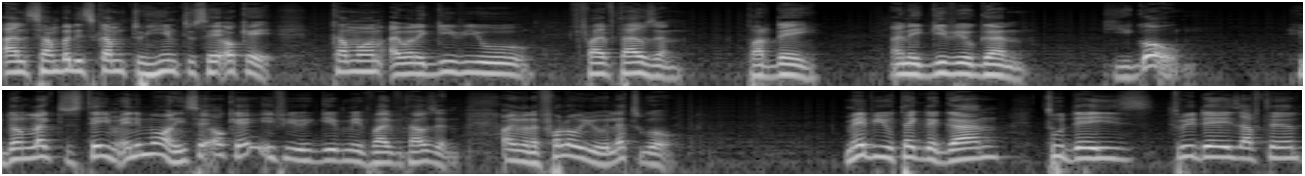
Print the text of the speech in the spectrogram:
and somebody's come to him to say, okay, come on, I want to give you 5,000 per day and he give you a gun, he go. He don't like to stay anymore. He say, okay, if you give me 5,000, I'm going to follow you. Let's go. Maybe you take the gun, two days, three days after,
